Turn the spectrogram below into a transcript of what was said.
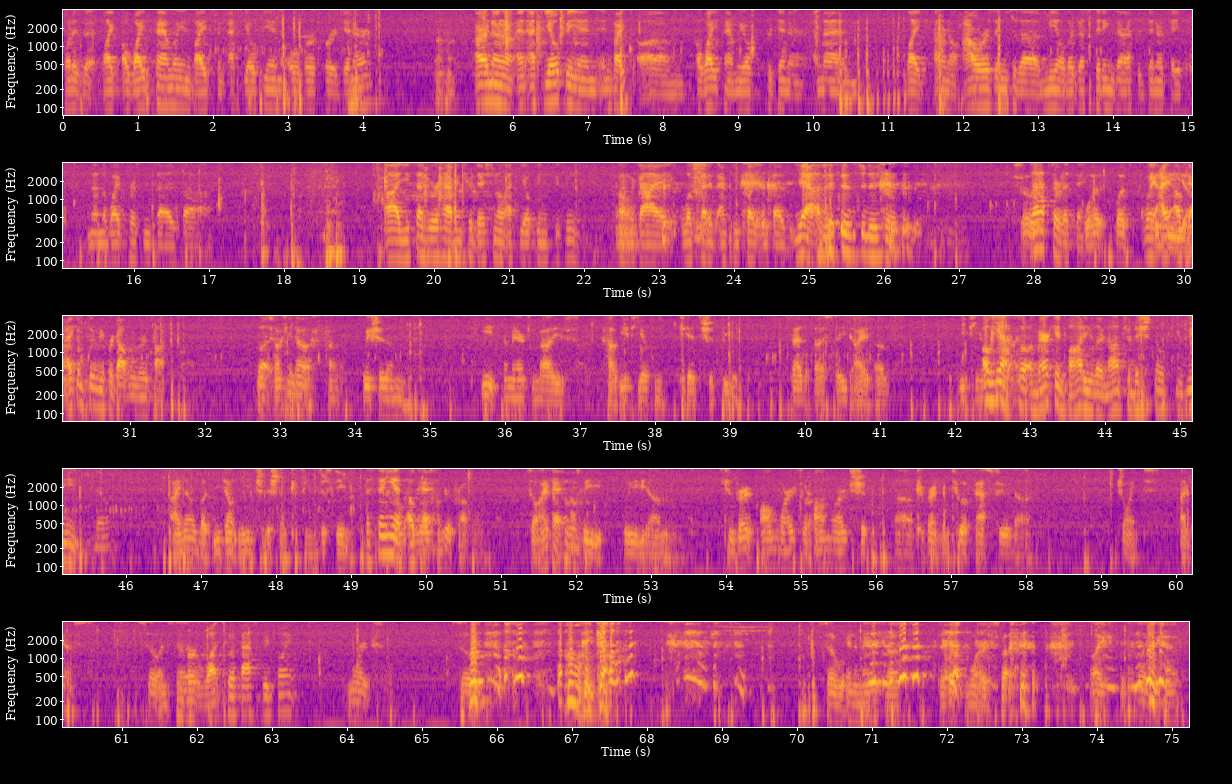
what is it? Like a white family invites an Ethiopian over for dinner. Uh-huh. Or no, no, an Ethiopian invites um, a white family over for dinner, and then, like I don't know, hours into the meal, they're just sitting there at the dinner table, and then the white person says, uh, uh, "You said we were having traditional Ethiopian cuisine," and then Oh. the guy looks at his empty plate and says, "Yeah, this is traditional." So that sort of thing. what what Wait, I be, okay, uh, I completely forgot what we were talking about. We're talking you know. about how we should um, eat American bodies, how Ethiopian kids should be fed a steady diet of Ethiopian. Oh yeah, diet. so American bodies are not traditional cuisine. You know? I know, but you don't need traditional cuisine. You just need The thing is, solve the world okay. hunger problem. So I Okay, propose we we um, convert Almorgs or Almorgs should uh, convert into a fast food uh, joint, I guess. So instead Convert of what to a fast food joint? Morgs, so oh my god. So in America, they're just morgues, but like, like we have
